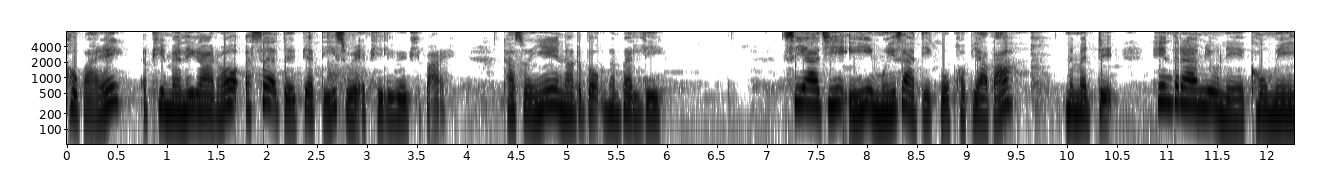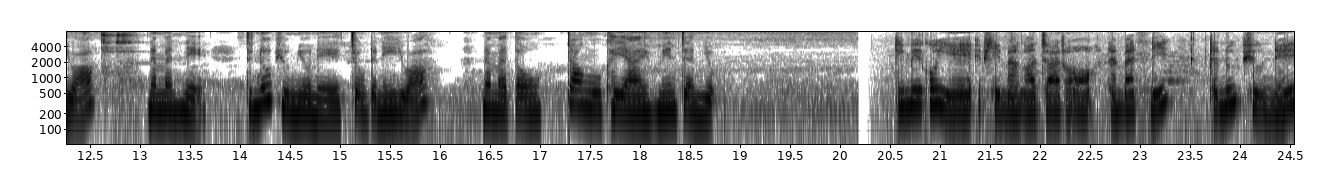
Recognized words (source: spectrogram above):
ဟုတ်ပါတယ်အဖြေမှန်လေးကတော့အဆက်အသွယ်ပြတ်သည်ဆိုတဲ့အဖြေလေးပဲဖြစ်ပါတယ်ဒါဆိုရင်နောက်တစ်ပုတ်နံပါတ်4ဆရာကြီးဤမွေးစာတီကိုဖော်ပြပါနံပါတ်1ဟင်္ဒရာမြို့နယ်ခုံမင်းရွာနံပါတ်2ဒနုဖြူမြို့နယ်ကျုံတနီးရွာနံပါတ်3တောင်ငူခရိုင်မင်းတပ်မြို့ ဒီမေကိုရဲ့အဖြေမှန်ကကြတော့နံပါတ်2ဒနုဖြူနဲ့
